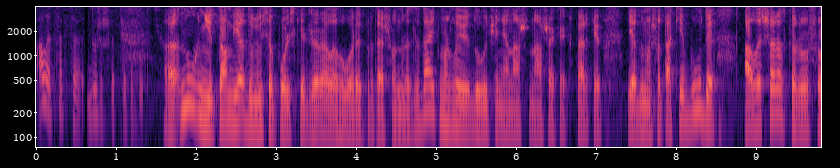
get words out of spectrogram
але це все дуже швидко забудуть. Е, Ну ні, там я дивлюся, польські джерела говорять про те, що вони розглядають можливість долучення наш, наших експертів. Я думаю, що так і буде. Але ще раз кажу, що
